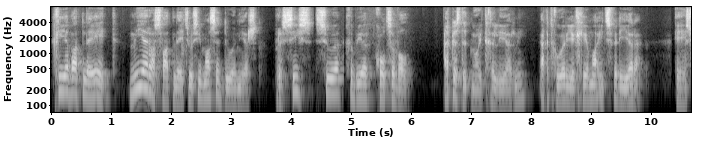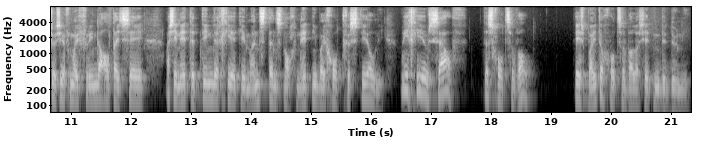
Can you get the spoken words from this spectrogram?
gee wat hulle het meer as wat hulle het soos die Macedoniërs. Presies so gebeur God se wil. Ek is dit nooit geleer nie. Ek het gehoor jy gee maar iets vir die Here En soos jy vir my vriende altyd sê, as jy net 'n tiende gee, het jy minstens nog net nie by God gesteel nie. Maar jy gee jouself. Dis God se wil. Jy is buite God se wil as jy dit nie doen nie.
